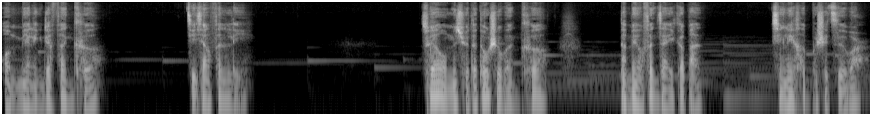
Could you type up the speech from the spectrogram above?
我们面临着分科，即将分离。虽然我们学的都是文科，但没有分在一个班，心里很不是滋味儿。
